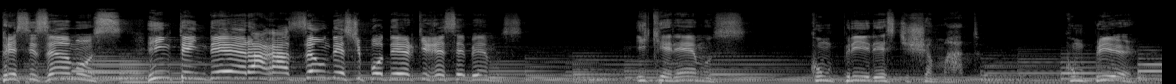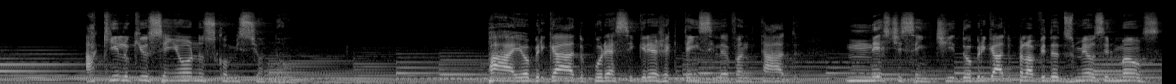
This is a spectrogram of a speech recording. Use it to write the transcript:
Precisamos entender a razão deste poder que recebemos. e queremos cumprir este chamado, cumprir aquilo que o Senhor nos comissionou. Pai, obrigado por essa igreja que tem se levantado neste sentido. Obrigado pela vida dos meus irmãos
